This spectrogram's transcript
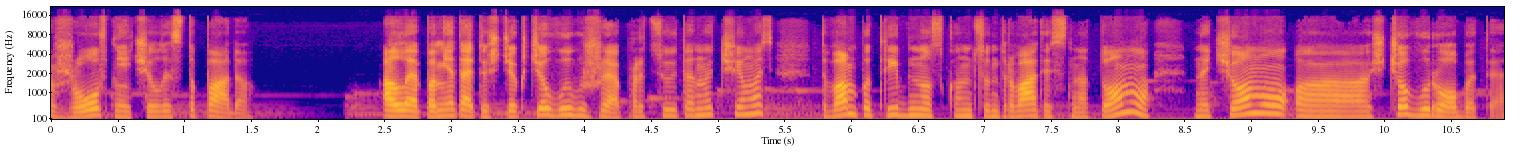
жовтня чи листопада. Але пам'ятайте, що якщо ви вже працюєте над чимось, то вам потрібно сконцентруватись на тому, на чому, е, що ви робите.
